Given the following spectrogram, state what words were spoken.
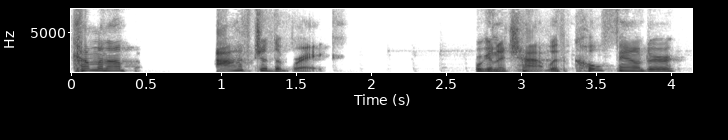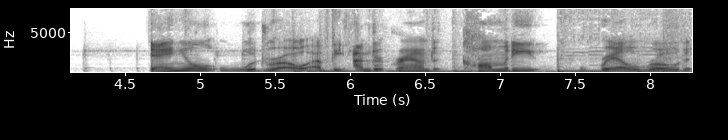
Coming up after the break, we're going to chat with co founder Daniel Woodrow of the Underground Comedy Railroad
